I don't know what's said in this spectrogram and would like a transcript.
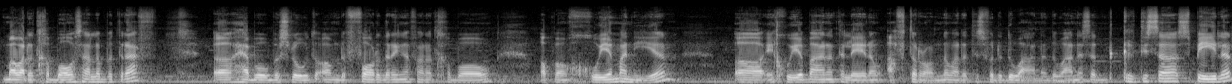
maar wat het gebouw zelf betreft, hebben we besloten om de vorderingen van het gebouw op een goede manier uh, in goede banen te leiden om af te ronden, want het is voor de douane. De douane is een kritische speler,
